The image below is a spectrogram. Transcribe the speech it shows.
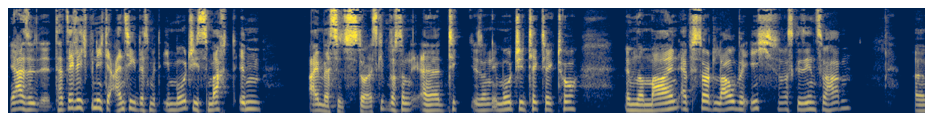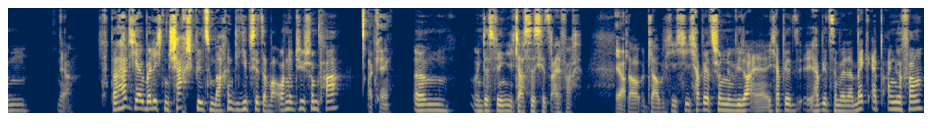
Ja, also äh, tatsächlich bin ich der Einzige, der das mit Emojis macht im iMessage Store. Es gibt noch so ein, äh, Tick, so ein Emoji Tic-Tac-Toe im normalen App Store, glaube ich, sowas gesehen zu haben. Ähm, ja. Dann hatte ich ja überlegt, ein Schachspiel zu machen. Die gibt's jetzt aber auch natürlich schon ein paar. Okay. Ähm, und deswegen, ich lasse das jetzt einfach. Ja. Glaube glaub ich. Ich, ich habe jetzt schon wieder, ich habe jetzt, ich habe jetzt mit der Mac-App angefangen.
